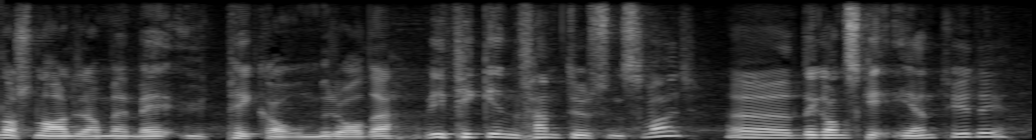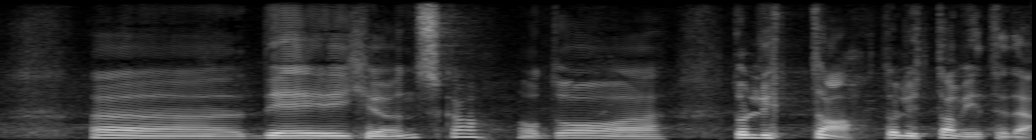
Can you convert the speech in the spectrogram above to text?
nasjonal ramme med utpeka område. Vi fikk inn 5000 svar. det er ganske entydig. Eh, det er ikke ønska, og da, da, lytter, da, lytter, vi til det.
